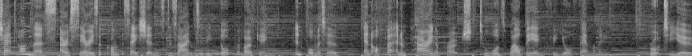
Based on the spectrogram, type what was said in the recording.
Chat on This are a series of conversations designed to be thought provoking, informative, and offer an empowering approach towards well-being for your family. Brought to you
